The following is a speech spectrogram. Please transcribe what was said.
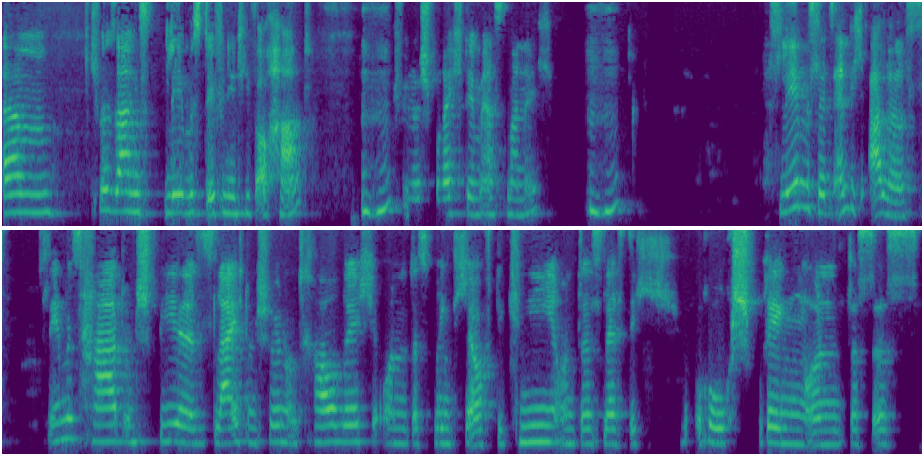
Ähm, ich würde sagen, das Leben ist definitiv auch hart. Mhm. Ich widerspreche dem erstmal nicht. Mhm. Das Leben ist letztendlich alles. Das Leben ist hart und Spiel, es ist leicht und schön und traurig und das bringt dich auf die Knie und das lässt dich hochspringen und das ist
